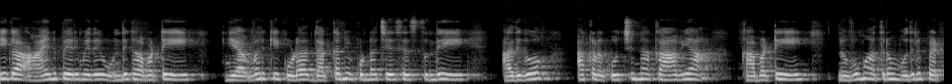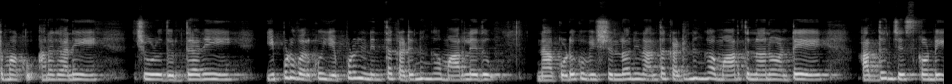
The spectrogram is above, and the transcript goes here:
ఇక ఆయన పేరు మీదే ఉంది కాబట్టి ఎవరికి కూడా దక్కనివ్వకుండా చేసేస్తుంది. అదిగో అక్కడ కూర్చున్న కావ్య. కాబట్టి నువ్వు మాత్రం వదిలిపెట్టమాకు అనగానే చూడు దుర్దాని ఇప్పుడు వరకు ఎప్పుడు నేను ఇంత కఠినంగా మారలేదు. నా కొడుకు విషయంలో నేను అంత కఠినంగా మారుతున్నాను అంటే అర్థం చేసుకోండి.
